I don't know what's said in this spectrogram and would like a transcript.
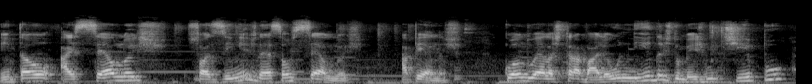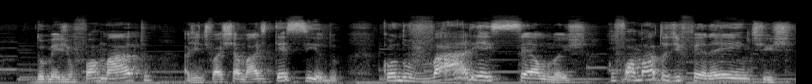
Então, as células sozinhas né, são células apenas. Quando elas trabalham unidas, do mesmo tipo, do mesmo formato, a gente vai chamar de tecido. Quando várias células com formatos diferentes,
